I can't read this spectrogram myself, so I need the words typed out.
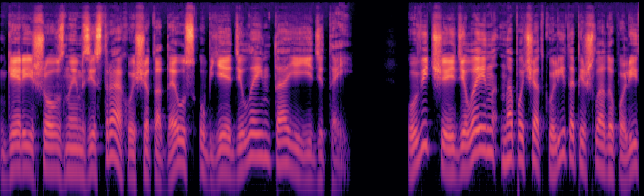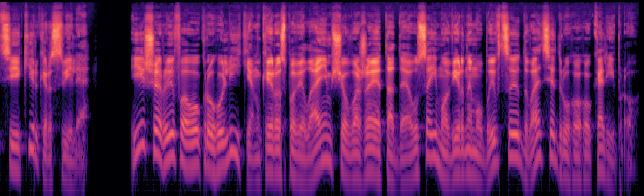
Геррі йшов з ним зі страху, що Тадеус уб'є Ділейн та її дітей. У відчаї Ділейн на початку літа пішла до поліції Кіркерсвіля і шерифа округу Лікінг і розповіла їм, що вважає Тадеуса ймовірним убивцею 22-го калібру.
